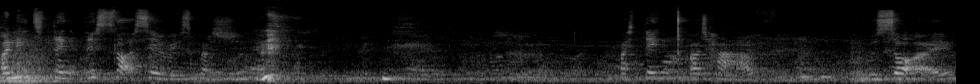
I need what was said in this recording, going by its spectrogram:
I need to think. This is like a serious question. I think I'd have risotto,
